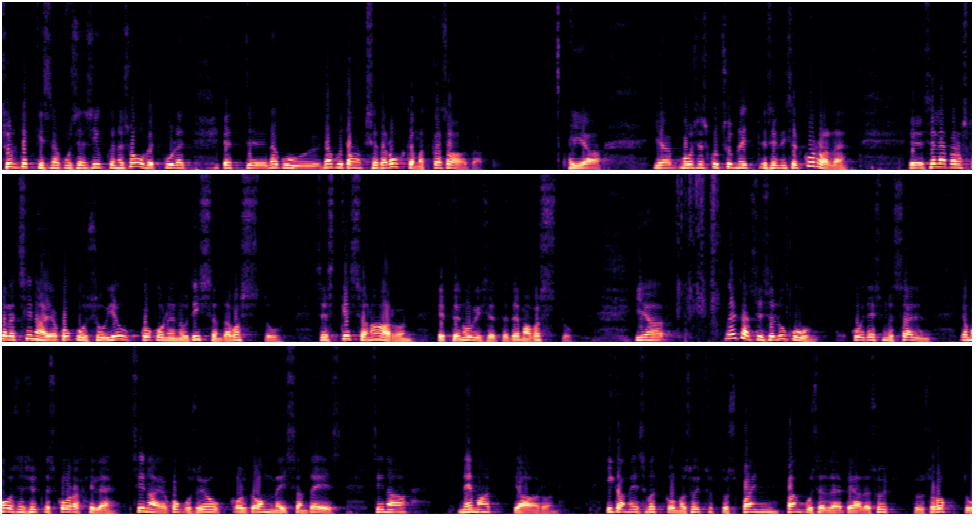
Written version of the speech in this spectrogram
sul tekkis nagu see sihukene soov, et kuule, et, et nagu, nagu tahaks seda rohkemat ka saada. ja, ja Mooses kutsub neid selliselt korrale. sellepärast oled sina ja kogu su jõuk kogunenud issanda vastu, sest kes on Aaron, et te nurisete tema vastu. ja edasi see lugu kuueteistkümnes salm. Ja Mooses ütles Korahile, sina ja kogu su jõuk, olge homme issanda ees, sina, nemad ja Aaron. Iga mees võtku oma suitsutuspann, pangu selle peale suitsutusrohtu,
